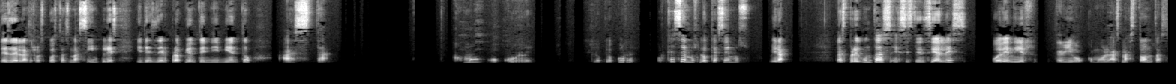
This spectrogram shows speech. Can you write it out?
desde las respuestas más simples y desde el propio entendimiento hasta cómo ocurre lo que ocurre. ¿Por qué hacemos lo que hacemos? Mira, las preguntas existenciales pueden ir, te digo, como las más tontas,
